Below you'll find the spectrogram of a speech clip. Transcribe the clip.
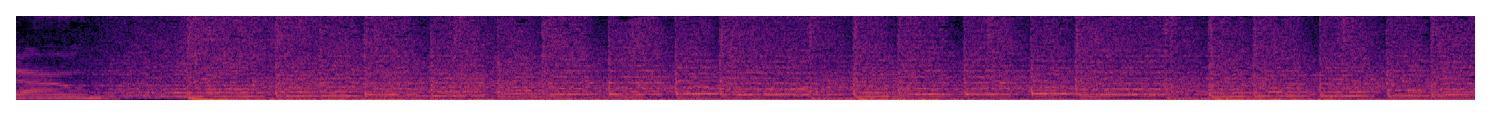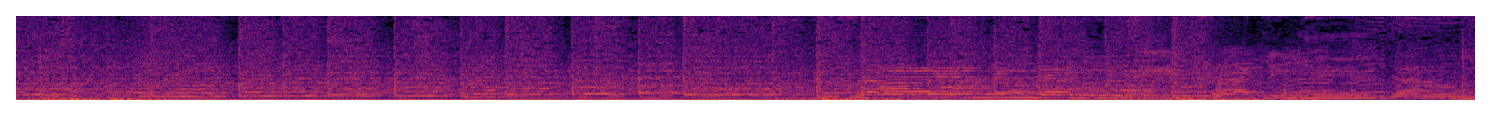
down. Cause I memory tracking you down.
